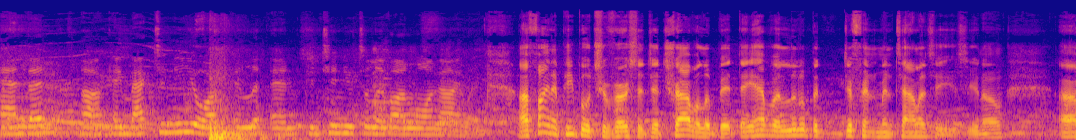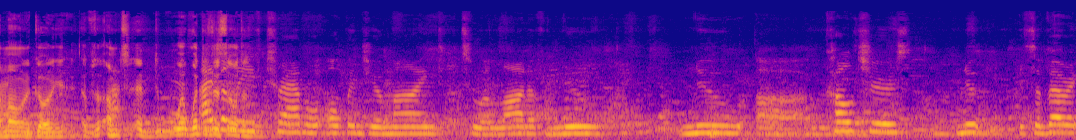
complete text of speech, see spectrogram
and then uh, came back to New York and, and continued to live on Long Island. I find that people who traverse it, that travel a bit, they have a little bit different mentalities. You know, a moment ago, I'm, what, what I this? believe travel opens your mind to a lot of new, new uh, cultures. New, it's a very,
